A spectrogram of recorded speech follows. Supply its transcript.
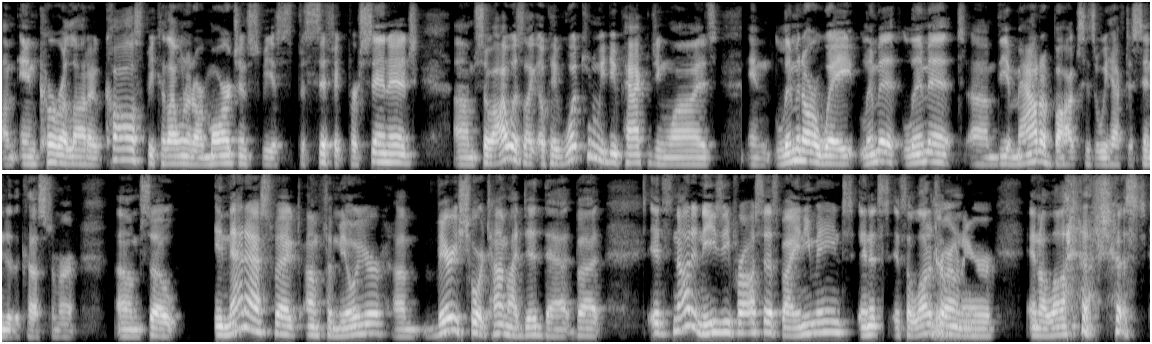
um, incur a lot of costs because I wanted our margins to be a specific percentage. Um, so I was like, okay, what can we do packaging wise and limit our weight, limit limit um, the amount of boxes we have to send to the customer. Um, so in that aspect, I'm familiar. Um, very short time I did that, but it's not an easy process by any means and it's it's a lot of trial and error and a lot of just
